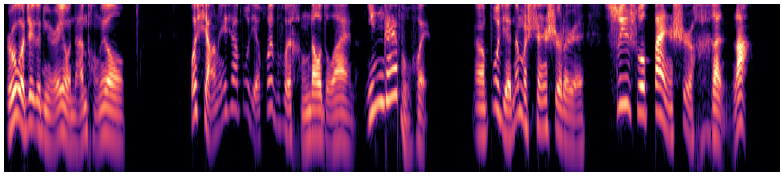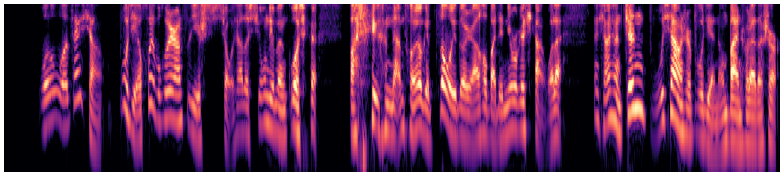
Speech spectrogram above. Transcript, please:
如果这个女人有男朋友，我想了一下，不解会不会横刀夺爱呢？应该不会。啊，不解那么绅士的人，虽说办事狠辣，我我在想，不解会不会让自己手下的兄弟们过去把这个男朋友给揍一顿，然后把这妞给抢过来？但想想，真不像是不解能办出来的事儿。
